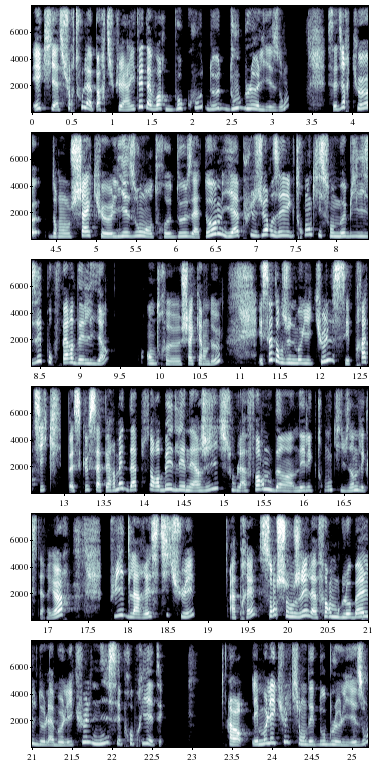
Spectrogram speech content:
et qui a surtout la particularité d'avoir beaucoup de doubles liaisons. C'est-à-dire que dans chaque liaison entre deux atomes, il y a plusieurs électrons qui sont mobilisés pour faire des liens entre chacun d'eux. Et ça, dans une molécule, c'est pratique parce que ça permet d'absorber de l'énergie sous la forme d'un électron qui vient de l'extérieur, puis de la restituer après sans changer la forme globale de la molécule ni ses propriétés. Alors, les molécules qui ont des doubles liaisons,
